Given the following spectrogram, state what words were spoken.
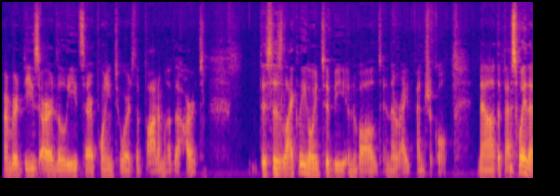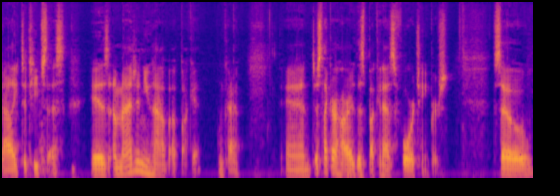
remember these are the leads that are pointing towards the bottom of the heart. This is likely going to be involved in the right ventricle. Now, the best way that I like to teach this is imagine you have a bucket, okay? And just like our heart, this bucket has four chambers. So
